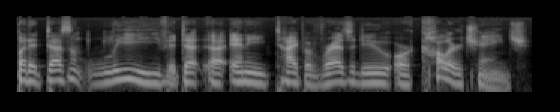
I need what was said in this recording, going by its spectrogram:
but it doesn't leave it uh, any type of residue or color change.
